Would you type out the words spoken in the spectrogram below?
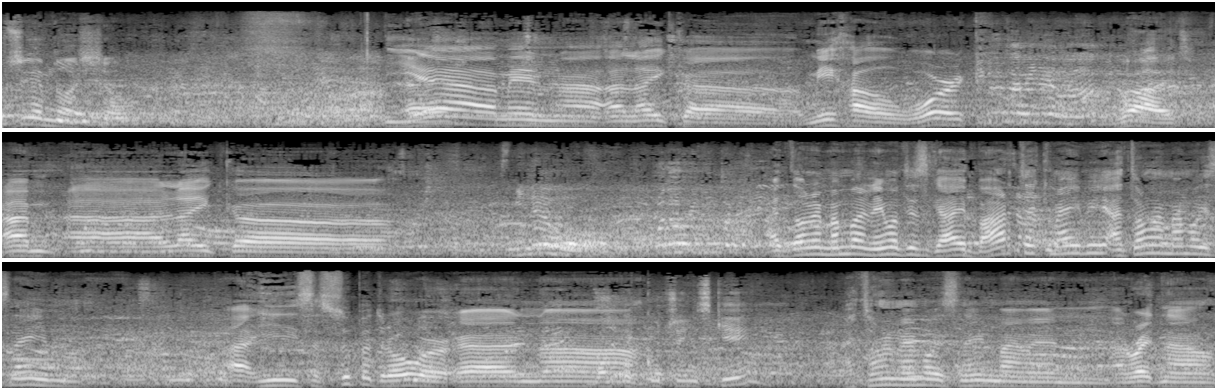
z przyjemnością. Yeah, I mean, uh, I like uh, Michal work. Right. I'm uh, like. Uh, I don't remember the name of this guy. Bartek, maybe. I don't remember his name. Uh, he's a super drawer, and uh, Wojtek Kuczyński. I don't remember his name, my man, uh, right now.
